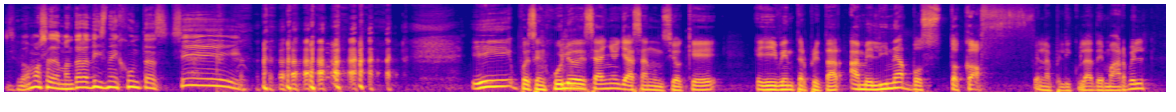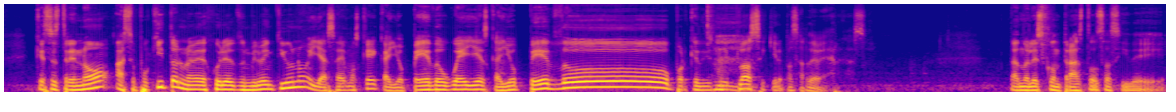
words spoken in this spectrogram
Sí, Vamos a demandar a Disney juntas. Sí. Y pues en julio de ese año ya se anunció que ella iba a interpretar a Melina Vostokov en la película de Marvel que se estrenó hace poquito, el 9 de julio de 2021 y ya sabemos que cayó pedo, güeyes, cayó pedo porque Disney Plus se quiere pasar de vergas. Dándoles contrastos así de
